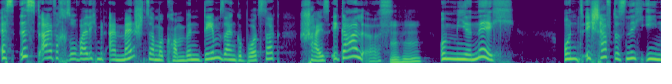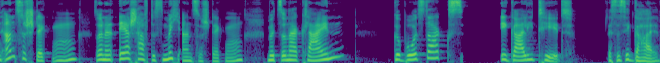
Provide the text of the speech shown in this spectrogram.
Es ist einfach so, weil ich mit einem Menschen zusammengekommen bin, dem sein Geburtstag scheißegal ist. Und mir nicht. Und ich schaffe es nicht, ihn anzustecken, sondern er schafft es, mich anzustecken mit so einer kleinen Geburtstagsegalität. Es ist egal.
